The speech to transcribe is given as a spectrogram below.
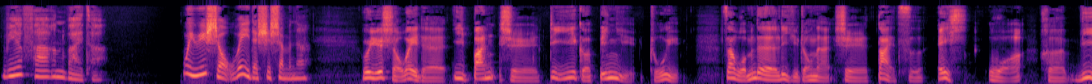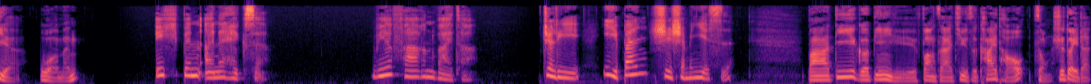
Wir fahren weiter. 位于首位的是什么呢？位于首位的一般是第一个宾语主语，在我们的例句中呢是代词 ich 我和 wir 我们。Ich bin eine Hexe. Wir fahren weiter. 这里一般是什么意思？把第一个宾语放在句子开头总是对的，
